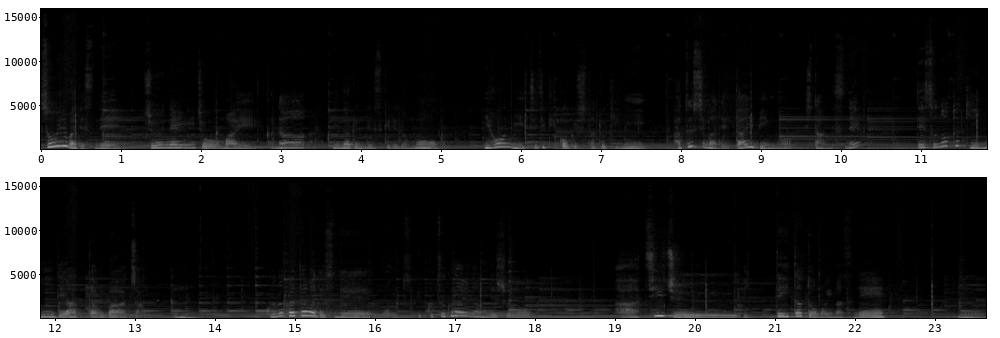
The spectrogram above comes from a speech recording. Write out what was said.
そういえばですね10年以上前かなになるんですけれども日本に一時帰国した時に初島でダイビングをしたんですね。でその時に出会ったおばあちゃん、うん、この方はですねもういくつぐらいなんでしょう。80いっていたと思いますね、うん、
